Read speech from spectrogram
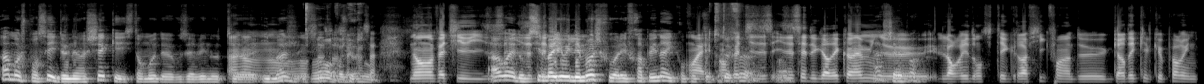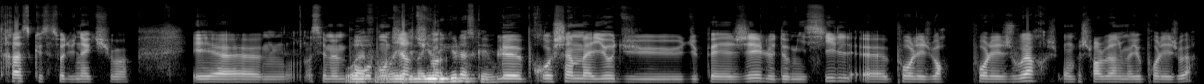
Ah, moi je pensais qu'ils donnaient un chèque et c'était en mode vous avez notre ah, euh, image. Non, non, en fait, ils, Ah ouais, donc si le maillot il est moche, faut aller frapper Nike. En fait, en fait, ils, essaient de garder quand même ah, leur identité graphique, enfin de garder quelque part une trace que ce soit du Nike, tu vois. Et euh, c'est même pour rebondir, tu vois, le prochain maillot du, du PSG, le domicile, euh, pour les joueurs pour les joueurs, bon, je parle bien du maillot pour les joueurs,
